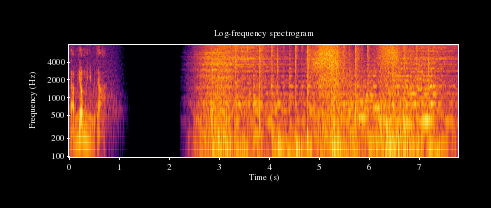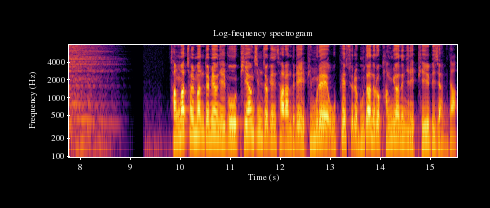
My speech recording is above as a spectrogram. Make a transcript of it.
남경민입니다. 장마철만 되면 일부 비양심적인 사람들이 빗물에 오폐수를 무단으로 방류하는 일이 비일비재합니다.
